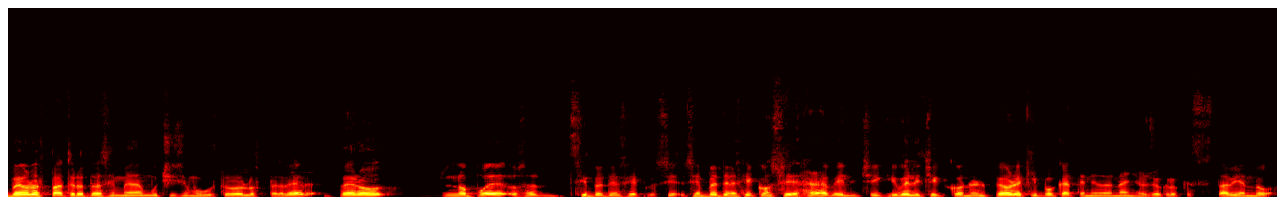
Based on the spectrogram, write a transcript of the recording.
veo a los Patriotas y me da muchísimo gusto verlos perder, pero no puede, o sea, siempre tienes que, siempre tienes que considerar a Belichick y Belichick con el peor equipo que ha tenido en años, yo creo que se está viendo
